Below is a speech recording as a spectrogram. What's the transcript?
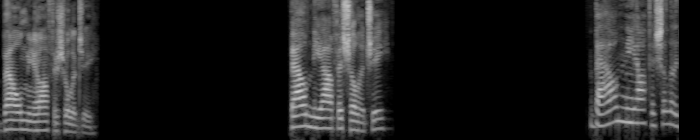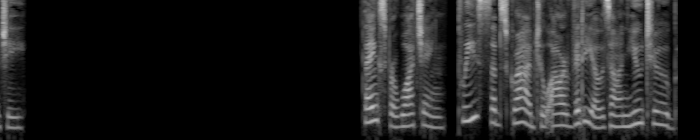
Balneophysiology. Balneophysiology. Balneophysiology. Thanks for watching. Please subscribe to our videos on YouTube.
